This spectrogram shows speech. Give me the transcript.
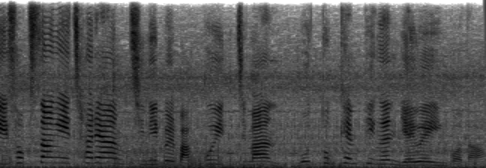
두꺼비 석상이 차량 진입을 막고 있지만 모토 캠핑은 예외인 거다.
